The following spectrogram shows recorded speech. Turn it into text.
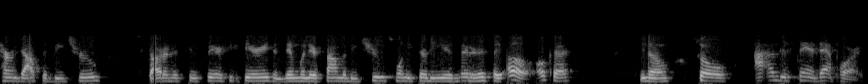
turned out to be true started as conspiracy theories, and then when they're found to be true 20, 30 years later, they say, oh, okay. You know, so I understand that part.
